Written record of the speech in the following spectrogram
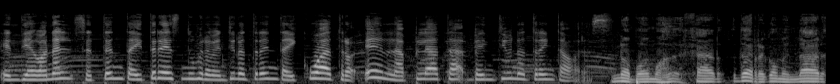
en Diagonal 73, número 2134, en La Plata, 21.30 horas. No podemos dejar de recomendar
